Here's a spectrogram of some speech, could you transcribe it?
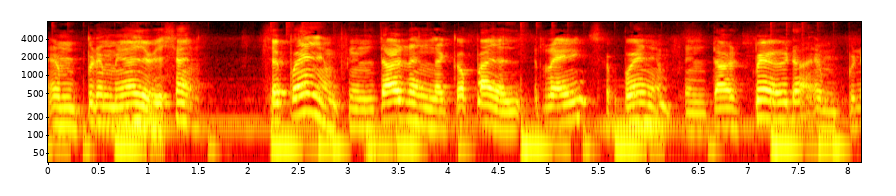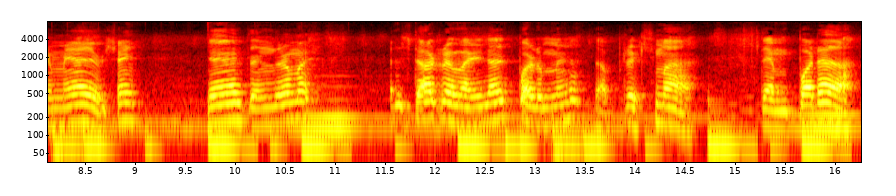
en primera división. Se pueden enfrentar en la Copa del Rey, se pueden enfrentar, pero en primera división ya no tendremos esta rivalidad por menos la próxima temporada.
